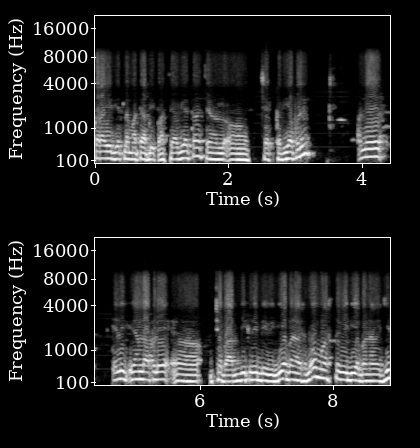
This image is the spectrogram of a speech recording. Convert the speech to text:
કરાવી એટલા માટે આપણી પાસે આવ્યા હતા. ચેનલ ચેક કરી આપણે. અને એની ચેનલ આપણે છે બાપ દીકરી બે વીડિયો બનાવે છે. બહુ મસ્ત વીડિયો બનાવે છે.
